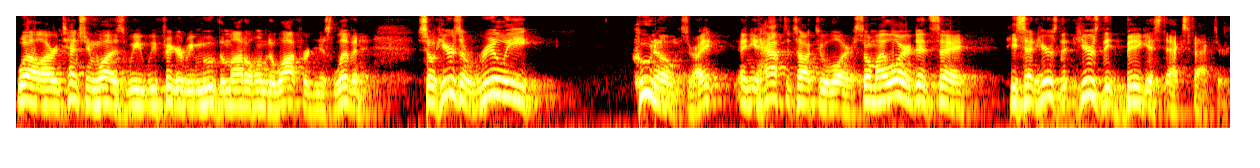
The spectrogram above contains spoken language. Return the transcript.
well, our intention was we, we figured we move the model home to Watford and just live in it. So here's a really, who knows, right? And you have to talk to a lawyer. So my lawyer did say, he said, here's the, here's the biggest X factor.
